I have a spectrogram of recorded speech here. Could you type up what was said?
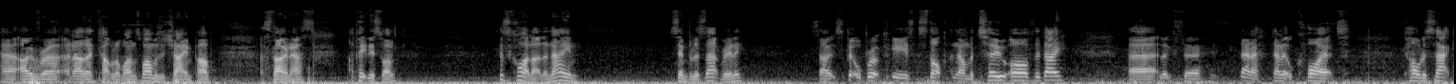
uh, over another couple of ones. One was a chain pub, a stone Stonehouse. I picked this one because I quite like the name. Simple as that, really. So Spittal Brook is stop number two of the day. Uh, looks uh, down a, down a little quiet cul-de-sac.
